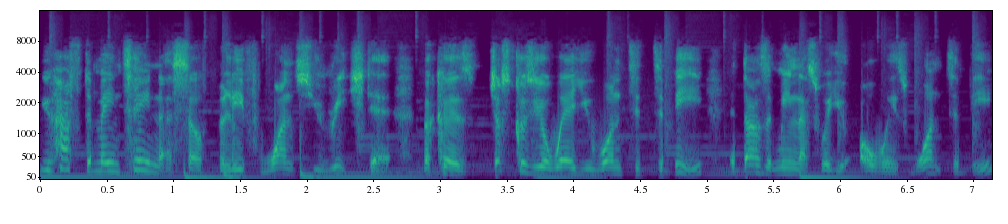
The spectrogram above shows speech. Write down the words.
you have to maintain that self belief once you reach there. Because just because you're where you wanted to be, it doesn't mean that's where you always want to be.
